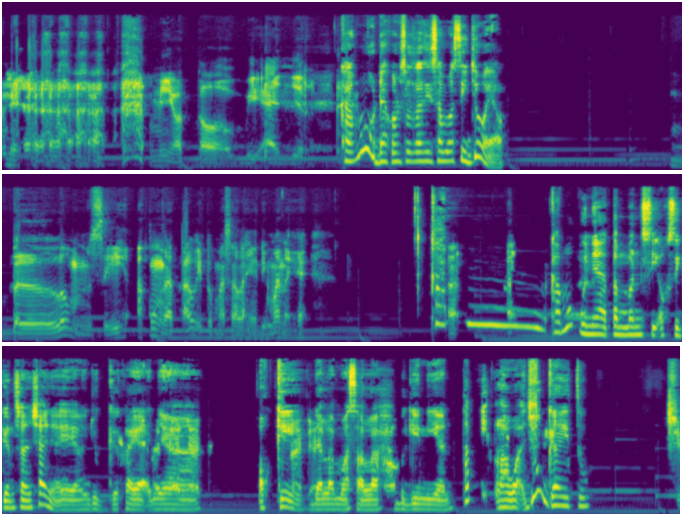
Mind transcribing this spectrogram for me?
Miyotobi anjir Kamu udah konsultasi sama si Joel? belum sih aku nggak tahu itu masalahnya di mana ya Hmm, kamu punya temen si Oxygen Sunshine ya yang juga kayaknya oke Ada. dalam masalah beginian. Tapi lawak juga itu. Si,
